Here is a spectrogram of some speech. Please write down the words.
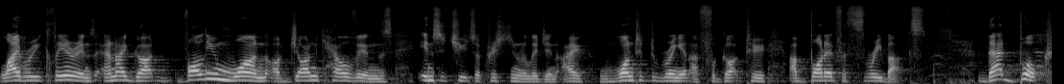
library clearance, and I got volume one of John Calvin's Institutes of Christian Religion. I wanted to bring it, I forgot to. I bought it for three bucks. That book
